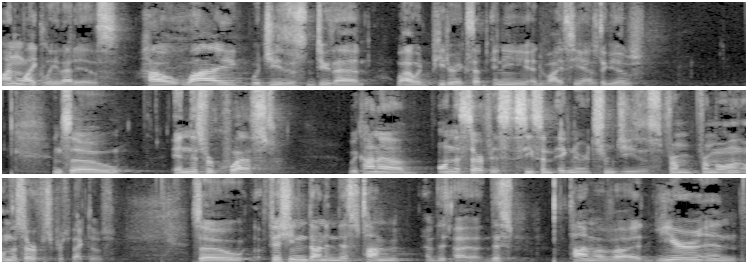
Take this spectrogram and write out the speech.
unlikely that is. How, why would Jesus do that? Why would Peter accept any advice he has to give? And so, in this request, we kind of, on the surface, see some ignorance from Jesus, from, from on, on the surface perspective. So, fishing done in this time of the, uh, this time of uh, year and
